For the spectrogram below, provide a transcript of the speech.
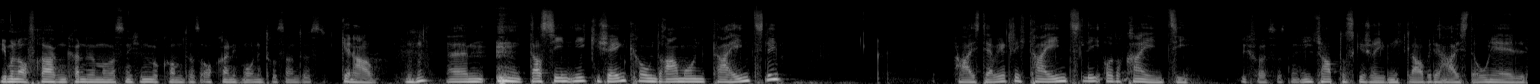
Die man auch fragen kann, wenn man was nicht hinbekommt, das auch gar nicht mal uninteressant ist. Genau. Mhm. Ähm, das sind Niki Schenker und Ramon Kahenzli. Heißt der wirklich Kahenzli oder Kahenzi? Ich weiß es nicht. Ich habe das geschrieben, ich glaube, der heißt ohne L.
